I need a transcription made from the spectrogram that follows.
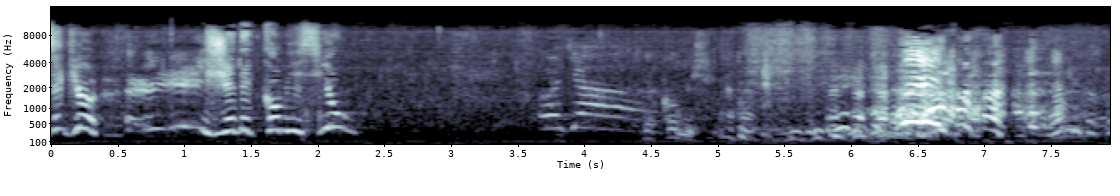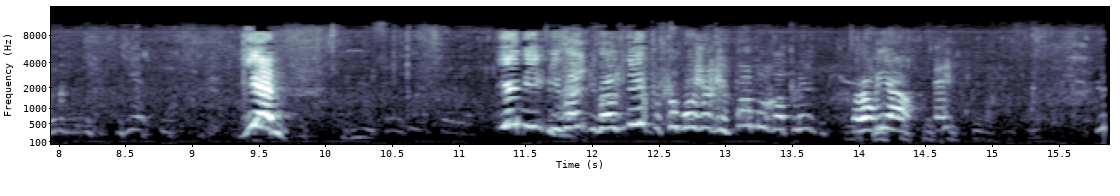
C'est que euh, j'ai des commissions. Oh, il y a... Des commissions. a- Guillaume Guillaume, il, il va, il va le dire parce que moi, j'arrive pas à me rappeler. Alors, il y a Le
